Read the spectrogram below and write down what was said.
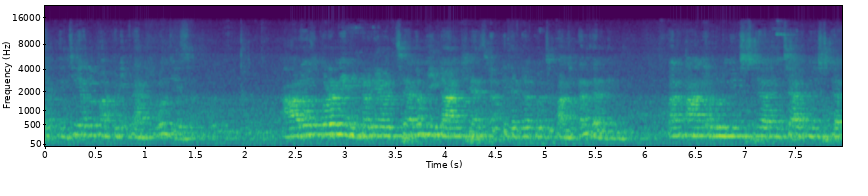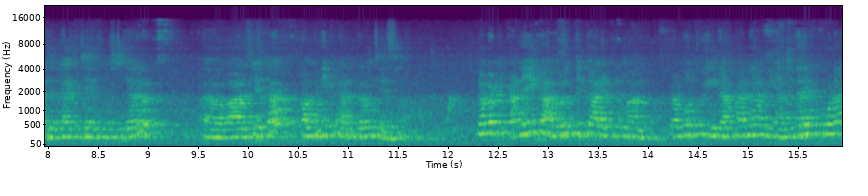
శక్తి చీరలు పంపిణీ కార్యక్రమం చేశాం. ఆ రోజు కూడా నేను ఇక్కడికి వచ్చాను. మీ కాన్ఫిడెన్స్ మీ దగ్గరకు వచ్చి పంచడం జరిగింది. మన ఆనరబుల్ మినిస్టర్ గారు ఇన్ఛార్జ్ మినిస్టర్ గారు జిల్లా ఇన్ఛార్జ్ మినిస్టర్ గారు వారి చేత పంపిణీ కార్యక్రమం చేశాం. కాబట్టి అనేక అభివృద్ధి కార్యక్రమాలు ప్రభుత్వం ఈ రకంగా మీ అందరికి కూడా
